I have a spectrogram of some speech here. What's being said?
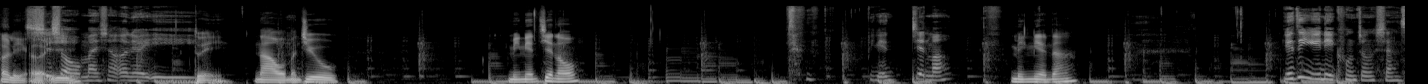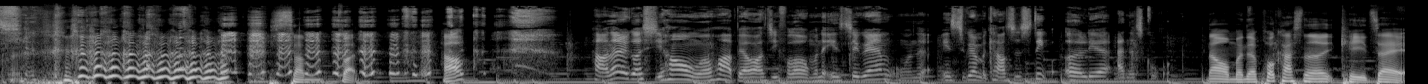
二零二一，携手迈向二零二一。，对，那我们就明年见喽，明年见吗？明年呢、约定与你空中相见。三万，好，好，那如果喜欢我们的话，不要忘记 follow 我们的 Instagram，我们的 Instagram account 是 sleep earlier underscore。那我们的 Podcast 呢，可以在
